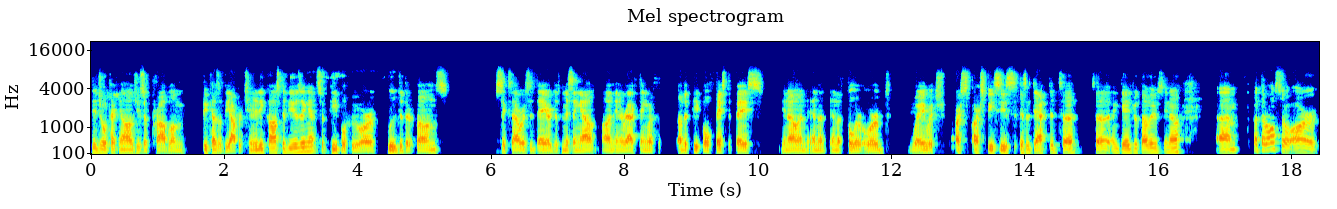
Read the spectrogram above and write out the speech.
digital technology is a problem because of the opportunity cost of using it. So people who are glued to their phones six hours a day are just missing out on interacting with other people face to face, you know, and in, in, a, in a fuller orbed way, which our, our species is adapted to to engage with others, you know. Um, but there also are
